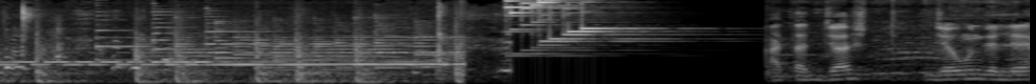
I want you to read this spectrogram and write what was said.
आता जस्ट जेवून दिले.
